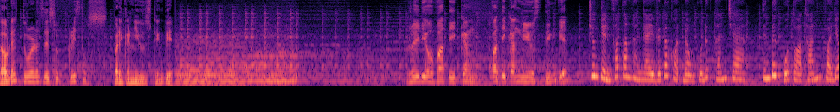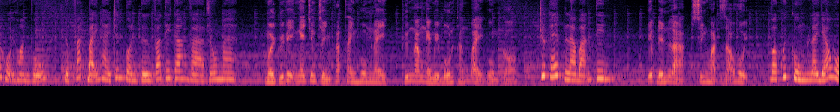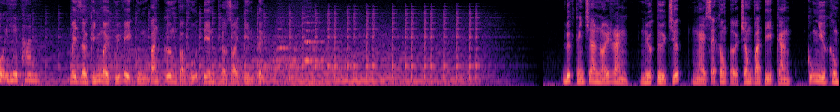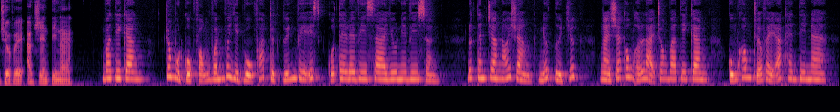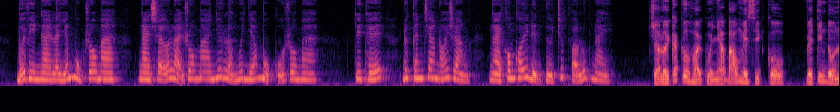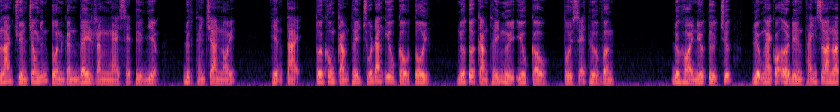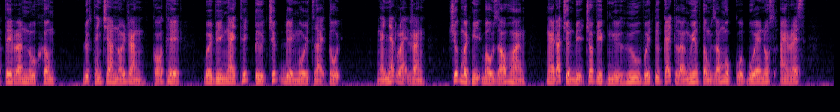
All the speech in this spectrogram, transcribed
Laudetur Jesus Christus, Vatican News tiếng Việt. Radio Vatican, Vatican News tiếng Việt. Chương trình phát thanh hàng ngày về các hoạt động của Đức Thánh Cha, tin tức của Tòa Thánh và Giáo hội Hoàn Vũ được phát 7 ngày trên tuần từ Vatican và Roma. Mời quý vị nghe chương trình phát thanh hôm nay, thứ năm ngày 14 tháng 7 gồm có Trước hết là bản tin, Tiếp đến là sinh hoạt giáo hội. và cuối cùng là Giáo hội Hiệp Hành. Bây giờ kính mời quý vị cùng Văn Cương và Vũ Tiên theo dõi tin tức. Đức Thánh Cha nói rằng nếu từ chức, Ngài sẽ không ở trong Vatican, cũng như không trở về Argentina. Vatican, trong một cuộc phỏng vấn với dịch vụ phát trực tuyến VX của Televisa Univision, Đức Thánh Cha nói rằng nếu từ chức, Ngài sẽ không ở lại trong Vatican, cũng không trở về Argentina, bởi vì Ngài là giám mục Roma, Ngài sẽ ở lại Roma như là nguyên giám mục của Roma. Tuy thế, Đức Thánh Cha nói rằng Ngài không có ý định từ chức vào lúc này. Trả lời các câu hỏi của nhà báo Mexico về tin đồn lan truyền trong những tuần gần đây rằng Ngài sẽ từ nhiệm, Đức Thánh Cha nói, Hiện tại, tôi không cảm thấy Chúa đang yêu cầu tôi. Nếu tôi cảm thấy người yêu cầu, tôi sẽ thưa vâng. Được hỏi nếu từ chức, liệu Ngài có ở đền Thánh Gioan Laterano không? Đức Thánh Cha nói rằng có thể, bởi vì Ngài thích từ chức để ngồi giải tội. Ngài nhắc lại rằng, trước mật nghị bầu giáo hoàng, Ngài đã chuẩn bị cho việc nghỉ hưu với tư cách là nguyên tổng giám mục của Buenos Aires.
